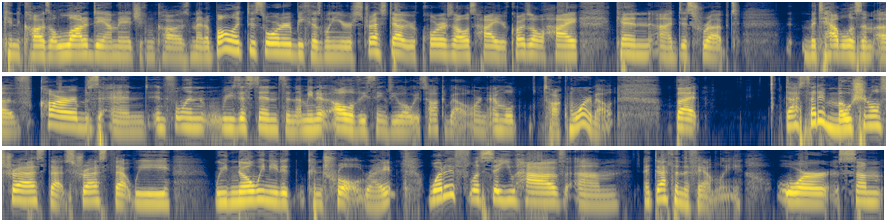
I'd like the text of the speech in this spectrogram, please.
can cause a lot of damage. It can cause metabolic disorder because when you're stressed out, your cortisol is high. Your cortisol high can uh, disrupt metabolism of carbs and insulin resistance. And I mean, all of these things you always talk about, or, and we'll talk more about. But that's that emotional stress, that stress that we we know we need to control, right? What if, let's say, you have um, a death in the family or some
